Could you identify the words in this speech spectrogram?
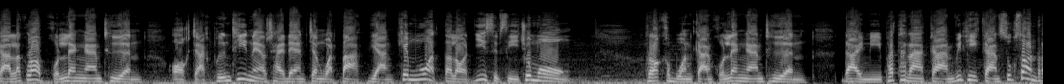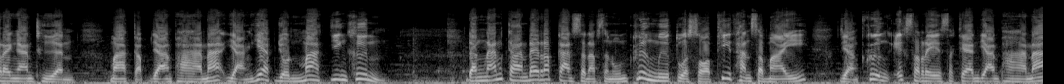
การลักลอบขนแรงงานเถื่อน ออกจากพื้นที่แนวชายแดนจังหวัดตากอย่างเข้มงวดตลอด 24 ชั่วโมง เพราะขบวนการขนแรงงานเถื่อน ได้มีพัฒนาการวิธีการซุกซ่อนแรงงานเถื่อน มากับยานพาหนะอย่างแยบยลมากยิ่งขึ้น ดังนั้นการได้รับการสนับสนุนเครื่องมือตรวจสอบที่ทันสมัย อย่างเครื่องเอ็กซเรย์สแกนยานพาหนะ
